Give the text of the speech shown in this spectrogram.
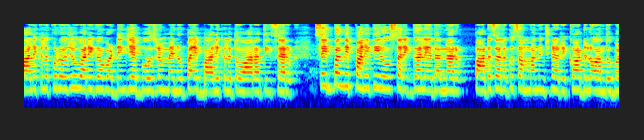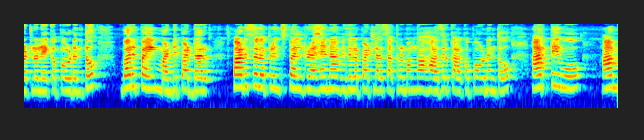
బాలికలకు రోజువారీగా వడ్డించే భోజనం మెనుపై బాలికలతో ఆరా తీశారు. సిబ్బంది పనితీరు సరిగ్గా లేదన్నారు. పాఠశాలకు సంబంధించిన రికార్డులు అందుబాటులో లేకపోవడంతో వారిపై మండిపడ్డారు. పాఠశాల ప్రిన్సిపల్ రెహెనా విధుల పట్ల సక్రమంగా హాజరు కాకపోవడంతో ఆర్టీఓ ఆమె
